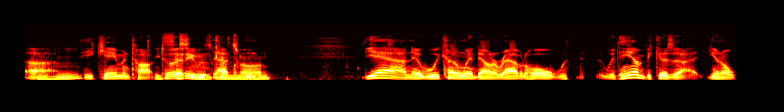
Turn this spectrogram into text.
Uh, He came and talked He to us. he and was coming when- on. Yeah, and it, we kind of went down a rabbit hole with with him because uh, you know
